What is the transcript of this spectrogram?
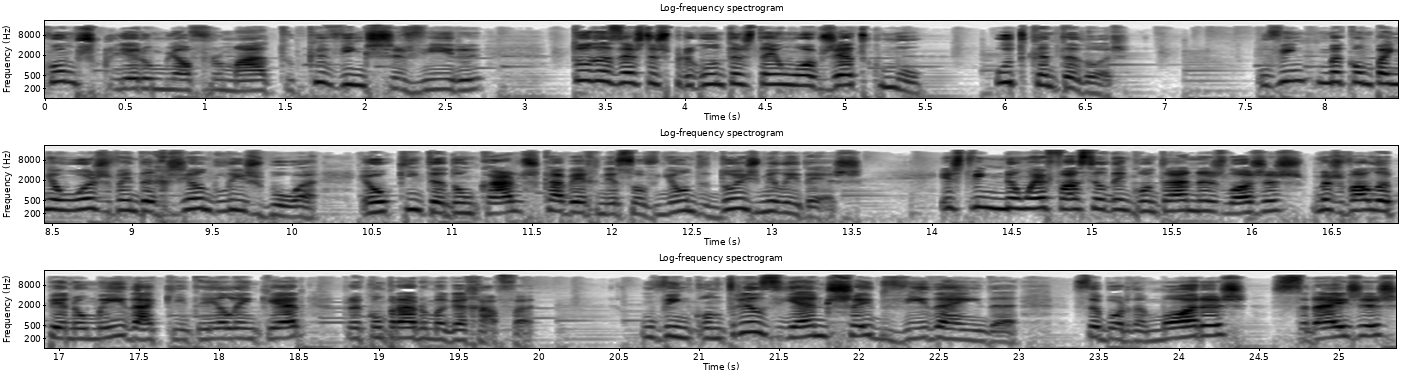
como escolher o melhor formato, que vinhos servir, todas estas perguntas têm um objeto comum: o decantador. O vinho que me acompanha hoje vem da região de Lisboa. É o Quinta Dom Carlos Cabernet Sauvignon de 2010. Este vinho não é fácil de encontrar nas lojas, mas vale a pena uma ida à Quinta em Alenquer para comprar uma garrafa. Um vinho com 13 anos, cheio de vida ainda. Sabor de amoras, cerejas,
